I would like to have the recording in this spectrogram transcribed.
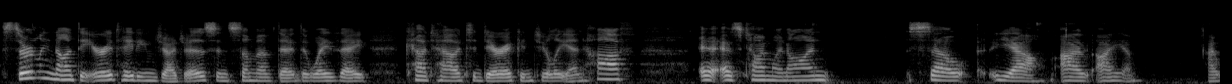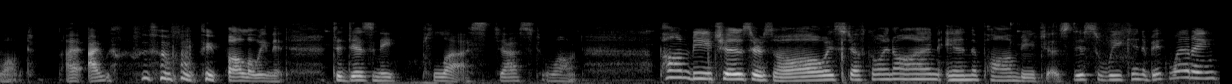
Certainly not the irritating judges and some of the, the way they kowtowed to Derek and Julianne Hough as time went on. So yeah, I I um I won't. I I won't be following it to Disney Plus. Just won't. Palm Beaches, there's always stuff going on in the Palm Beaches. This weekend, a big wedding.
